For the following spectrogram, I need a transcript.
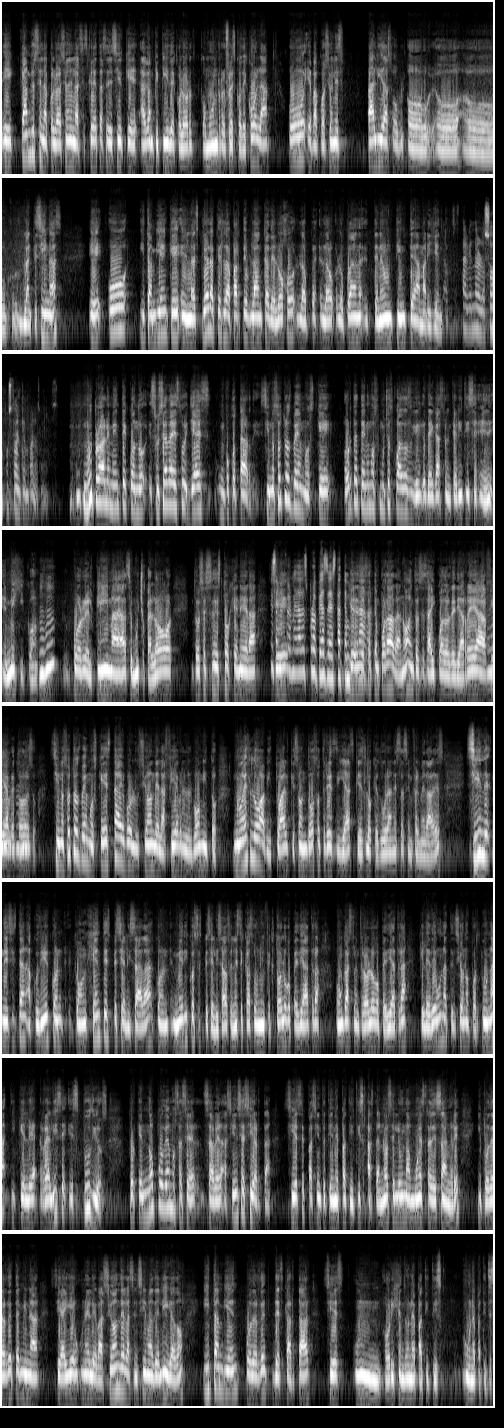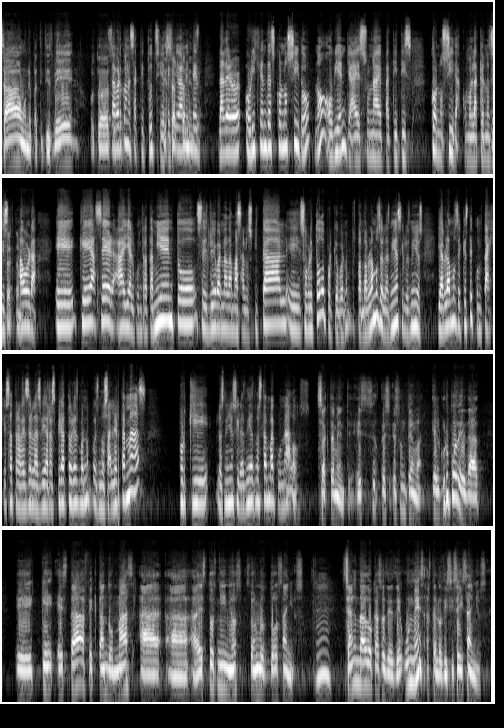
eh, cambios en la coloración en las excretas, es decir, que hagan pipí de color como un refresco de cola, o evacuaciones pálidas o, blanquecinas, eh, o y también que en la esclera, que es la parte blanca del ojo, lo, puedan tener un tinte amarillento. Vamos a estar viéndole los ojos todo el tiempo a los niños. Muy probablemente cuando suceda esto ya es un poco tarde. Si nosotros vemos que ahorita tenemos muchos cuadros de gastroenteritis en, México por el clima, hace mucho calor. Entonces esto genera... son enfermedades propias de esta temporada. de esta temporada, ¿no? Entonces hay cuadros de diarrea, fiebre, todo eso. Si nosotros vemos que esta evolución de la fiebre, el vómito, no es lo habitual, que son dos o tres días, que es lo que duran estas enfermedades, sí necesitan acudir con, gente especializada, con médicos especializados, en este caso un infectólogo pediatra un gastroenterólogo pediatra, que le dé una atención oportuna y que le realice estudios, porque no podemos hacer, saber a ciencia cierta si ese paciente tiene hepatitis hasta no hacerle una muestra de sangre y poder determinar si hay una elevación de las enzimas del hígado y también poder descartar si es un origen de una hepatitis una hepatitis A, una hepatitis B o todas. Saber con exactitud si efectivamente es la de origen desconocido, ¿no? O bien ya es una hepatitis conocida, como la que nos dice. Ahora, eh, ¿qué hacer? ¿Hay algún tratamiento? ¿Se lleva nada más al hospital? Eh, sobre todo porque, bueno, pues cuando hablamos de las niñas y los niños y hablamos de que este contagio es a través de las vías respiratorias, bueno, pues nos alerta más porque los niños y las niñas no están vacunados. Exactamente, es, es un tema. El grupo de edad eh, que está afectando más a, estos niños son los dos años. Mm. Se han dado casos desde un mes hasta los 16 años.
